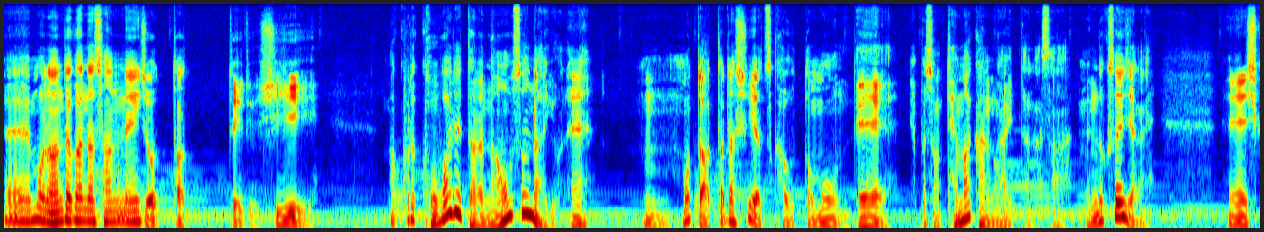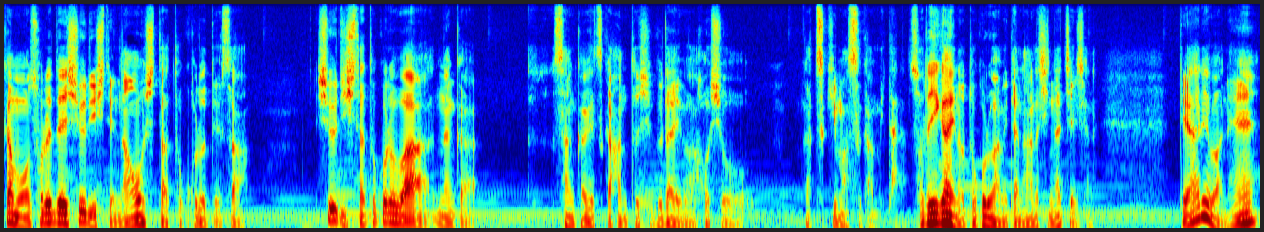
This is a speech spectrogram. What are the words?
えー、もうなんだかんだ3年以上経ってるしまあ、これ壊れたら直さないよね。うん、もっと新しいやつ買うと思うんで、やっぱその手間考えたらさ、めんどくさいじゃない。えー、しかもそれで修理して直したところでさ、修理したところはなんか3ヶ月か半年ぐらいは保証がつきますが、みたいな。それ以外のところはみたいな話になっちゃうじゃない。であればね、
